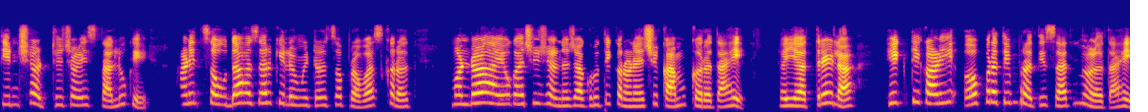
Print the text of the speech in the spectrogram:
तीनशे अठ्ठेचाळीस तालुके आणि चौदा हजार किलोमीटरचा प्रवास करत मंडळ आयोगाची जनजागृती करण्याचे काम करत आहे. या यात्रेला ठिकठिकाणी अप्रतिम प्रतिसाद मिळत आहे.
